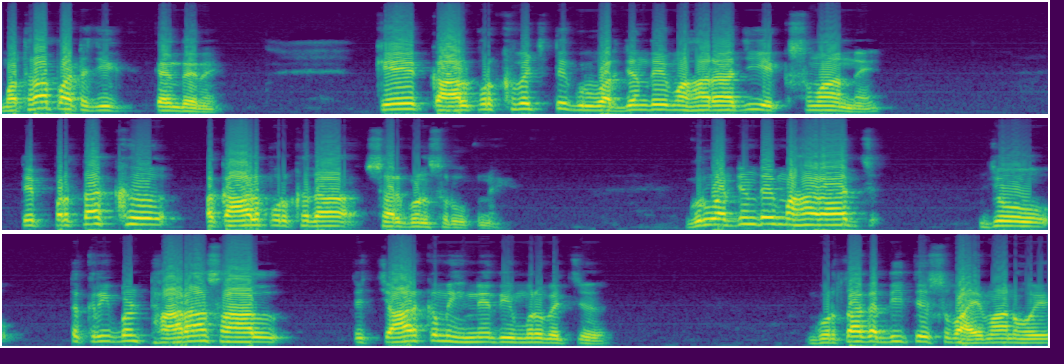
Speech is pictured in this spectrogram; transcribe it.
ਮਥਰਾ ਭੱਟ ਜੀ ਕਹਿੰਦੇ ਨੇ ਕਿ ਕਾਲਪੁਰਖ ਵਿੱਚ ਤੇ ਗੁਰੂ ਅਰਜਨ ਦੇਵ ਮਹਾਰਾਜ ਜੀ ਇੱਕ ਸਮਾਨ ਨੇ ਤੇ ਪ੍ਰਤੱਖ ਅਕਾਲ ਪੁਰਖ ਦਾ ਸਰਗੁਣ ਸਰੂਪ ਨੇ। ਗੁਰੂ ਅਰਜਨ ਦੇਵ ਮਹਾਰਾਜ ਜੋ ਤਕਰੀਬਨ 18 ਸਾਲ ਤੇ 4 ਕੁ ਮਹੀਨੇ ਦੀ ਉਮਰ ਵਿੱਚ ਗੁਰਤਾ ਗੱਦੀ ਤੇ ਸੁਭਾਇਮਾਨ ਹੋਏ,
